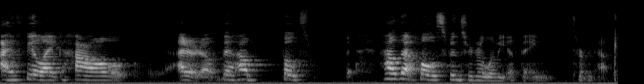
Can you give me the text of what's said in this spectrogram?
I feel like how I don't know the how folks how that whole Spencer and Olivia thing turned out.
